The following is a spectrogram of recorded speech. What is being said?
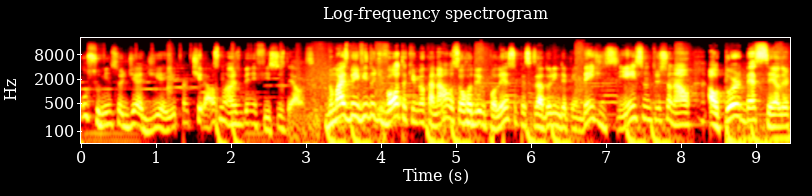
consumir no seu dia a dia aí para tirar os maiores benefícios delas. No mais bem-vindo de volta aqui no meu canal, eu sou Rodrigo Polesso, pesquisador independente de ciência nutricional, autor best-seller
